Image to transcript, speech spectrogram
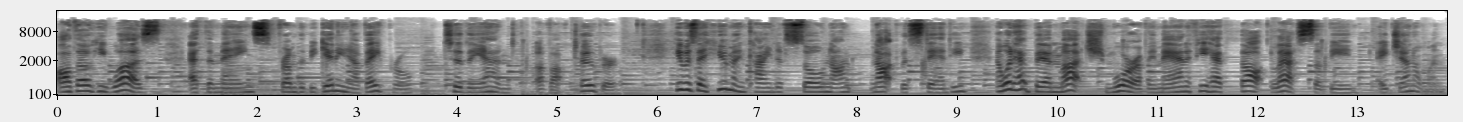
although he was at the Mains from the beginning of April to the end of October. He was a human kind of soul, notwithstanding, and would have been much more of a man if he had thought less of being a gentleman.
